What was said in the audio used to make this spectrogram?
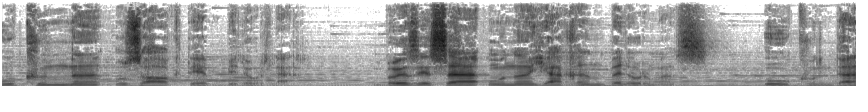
u kunni uzoq deb bilurlar. Biz esa uni yaqin bilurmiz. U kunda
